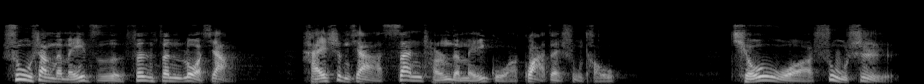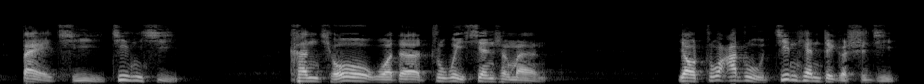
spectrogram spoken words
树上的梅子纷纷落下，还剩下三成的梅果挂在树头。求我术士代其今夕。恳求我的诸位先生们，要抓住今天这个时机。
